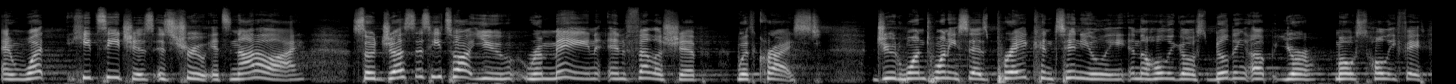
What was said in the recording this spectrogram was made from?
and what He teaches is true. It's not a lie. So just as He taught you, remain in fellowship with Christ. Jude 120 says, Pray continually in the Holy Ghost, building up your most holy faith.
